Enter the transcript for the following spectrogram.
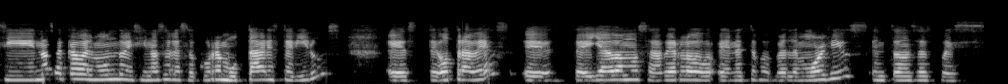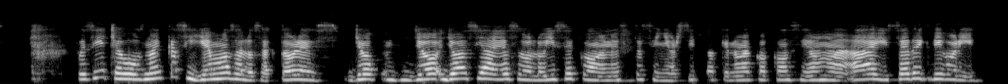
si no se acaba el mundo y si no se les ocurre mutar este virus este, otra vez, este, ya vamos a verlo en este papel de Morbius. Entonces, pues, pues sí, chavos, no encasillemos a los actores. Yo, yo, yo hacía eso, lo hice con este señorcito que no me acuerdo cómo se llama. Ay, Cedric Diggory.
